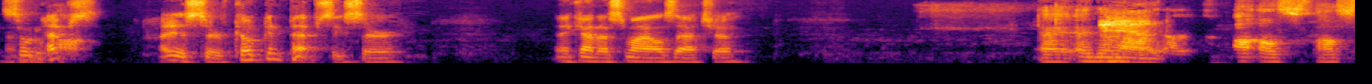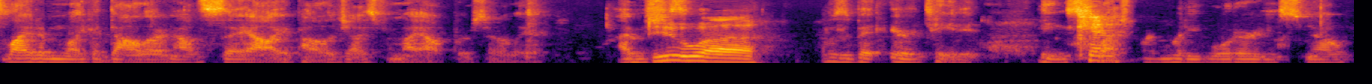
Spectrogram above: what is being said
soda pop. Pepsi. I just serve Coke and Pepsi, sir. And kind of smiles at you. And, and then I, I, I'll I'll slide him like a dollar, and I'll say I apologize for my outburst earlier. I was just, Do uh, I was a bit irritated being Can- splashed by muddy water and snow.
